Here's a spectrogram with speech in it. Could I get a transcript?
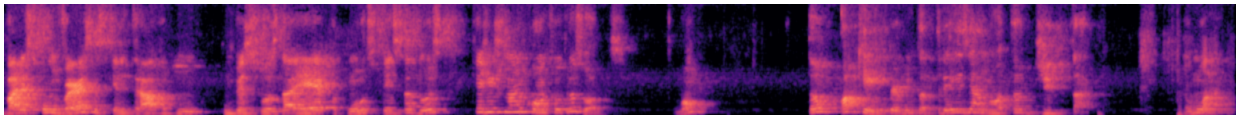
várias conversas que ele trava com, com pessoas da época, com outros pensadores, que a gente não encontra em outras obras. Tá bom? Então, ok, pergunta 3 e a nota dita. Vamos lá.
